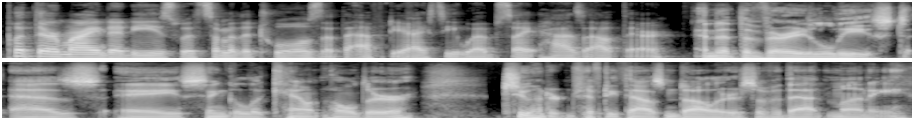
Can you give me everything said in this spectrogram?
put their mind at ease with some of the tools that the FDIC website has out there. And at the very least, as a single account holder, $250,000 of that money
